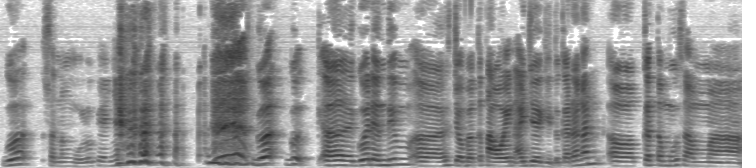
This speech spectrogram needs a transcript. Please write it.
gue seneng mulu kayaknya. gue gue eh, gue dan tim eh, coba ketawain aja gitu karena kan eh, ketemu sama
